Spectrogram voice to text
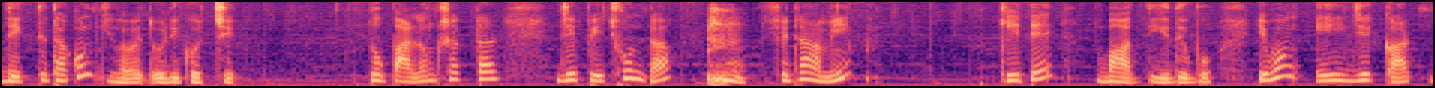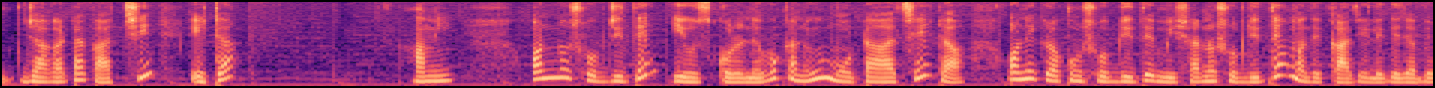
দেখতে থাকুন কীভাবে তৈরি করছি। তো পালং শাকটার যে পেছনটা, সেটা আমি কেটে বাদ দিয়ে দেব। এবং এই যে কাট, জায়গাটা কাটছি, এটা আমি অন্য সবজিতে ইউজ করে নেব। কেন? মোটা আছে, এটা অনেক রকম সবজিতে, মিশানো সবজিতে আমাদের কাজে লেগে যাবে।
